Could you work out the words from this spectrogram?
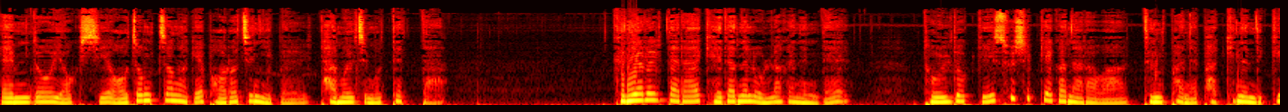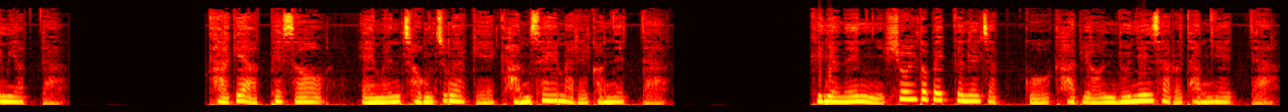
M도 역시 어정쩡하게 벌어진 입을 다물지 못했다. 그녀를 따라 계단을 올라가는데 돌도끼 수십 개가 날아와 등판에 박히는 느낌이었다. 가게 앞에서 M은 정중하게 감사의 말을 건넸다. 그녀는 숄더백 끈을 잡고 가벼운 눈인사로 답례했다.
